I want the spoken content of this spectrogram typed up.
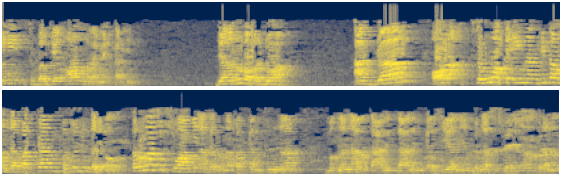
ini sebagian orang meremehkannya. Jangan lupa berdoa agar orang semua keinginan kita mendapatkan petunjuk dari Allah. Termasuk suami agar mendapatkan sunnah, mengenal ta'lim-ta'lim kajian yang benar sesuai dengan Al-Quran dan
